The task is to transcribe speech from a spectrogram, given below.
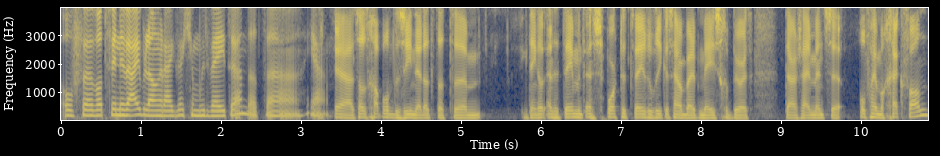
Of eh, wat vinden wij belangrijk dat je moet weten? Dat, eh, ja. Ja, het is altijd grappig om te zien hè, dat, dat ehm, ik denk dat entertainment en sport de twee rubrieken zijn waarbij het meest gebeurt. Daar zijn mensen of helemaal gek van.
